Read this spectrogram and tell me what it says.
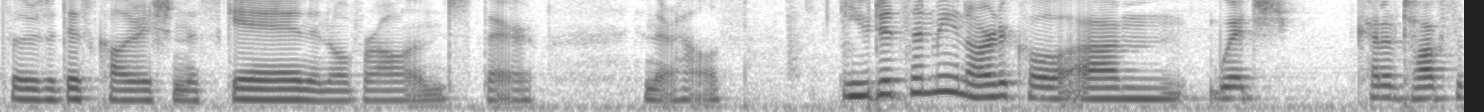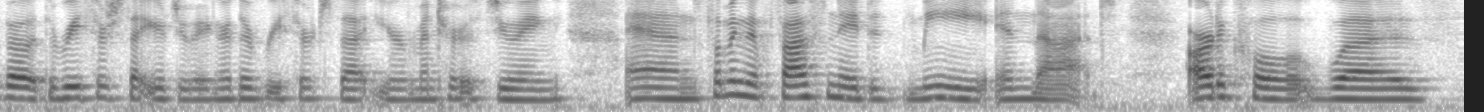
So there's a discoloration of skin and overall in just their in their health. You did send me an article, um, which kind of talks about the research that you're doing or the research that your mentor is doing. And something that fascinated me in that article was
